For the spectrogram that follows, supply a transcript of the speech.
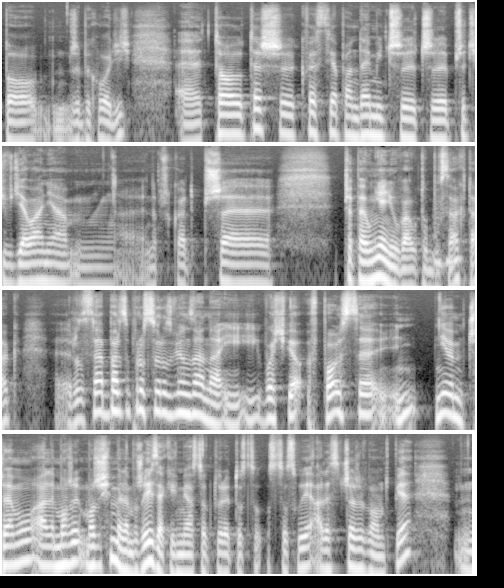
Żeby chłodzić, e, to też kwestia pandemii czy, czy przeciwdziałania mm, e, na przykład prze przepełnieniu w autobusach, mhm. tak, została bardzo prosto rozwiązana i, i, właściwie w Polsce nie wiem czemu, ale może, może się mylę, może jest jakieś miasto, które to stosuje, ale szczerze wątpię.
